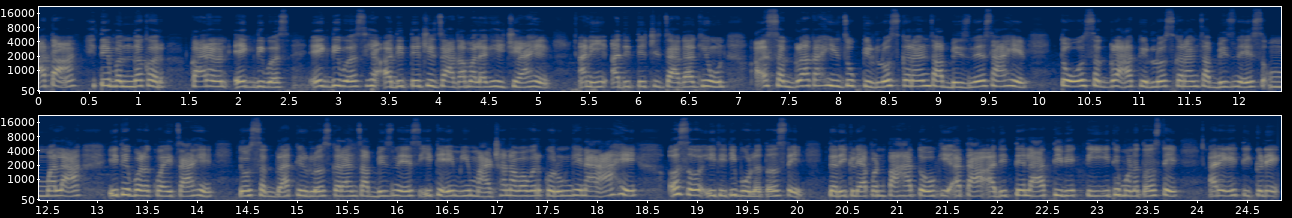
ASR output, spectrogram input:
आता ते बंद कर कारण एक दिवस एक दिवस ह्या आदित्यची जागा मला घ्यायची आहे. आणि आदित्यची जागा घेऊन सगळा काही जो किर्लोस्करांचा बिझनेस आहे तो सगळा किर्लोस्करांचा बिझनेस मला इथे बळकवायचा आहे. तो सगळा किर्लोस्करांचा बिझनेस इथे मी माझ्या नावावर करून घेणार आहे असं इथे ती बोलत असते. तर इकडे आपण पाहतो की आता आदित्यला ती व्यक्ती इथे म्हणत असते अरे तिकडे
